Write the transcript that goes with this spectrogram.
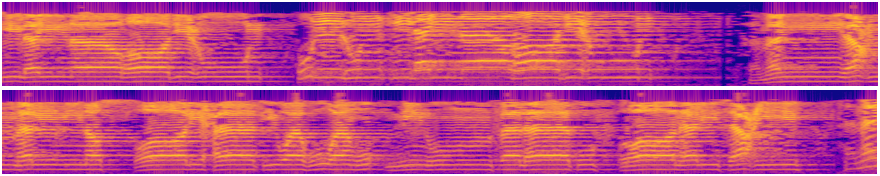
إلينا راجعون كل إلينا راجعون. فمن يعمل من الصالحات وهو مؤمن فلا كفران لسعيه. فمن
